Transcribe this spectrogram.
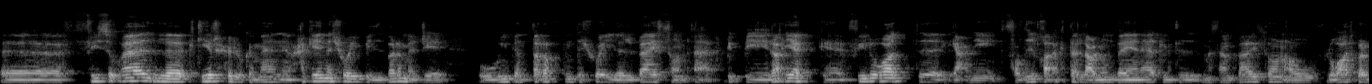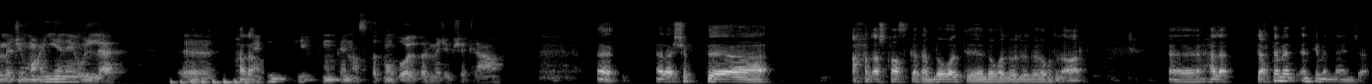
آه في سؤال كثير حلو كمان. حكينا شوي بالبرمجة. ويمكن تطرقت أنت شوي لل Python آه، برأيك آه، في لغات آه، يعني صديقة أكثر لعلوم بيانات مثل مثلا Python أو لغات برمجة معينة ولا هلا. يعني كيف ممكن أسقط موضوع البرمجة بشكل عام؟ هلا شفت أحد الأشخاص كتب لغة لغة لغة ال R هلا تعتمد أنت من وين جاي؟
